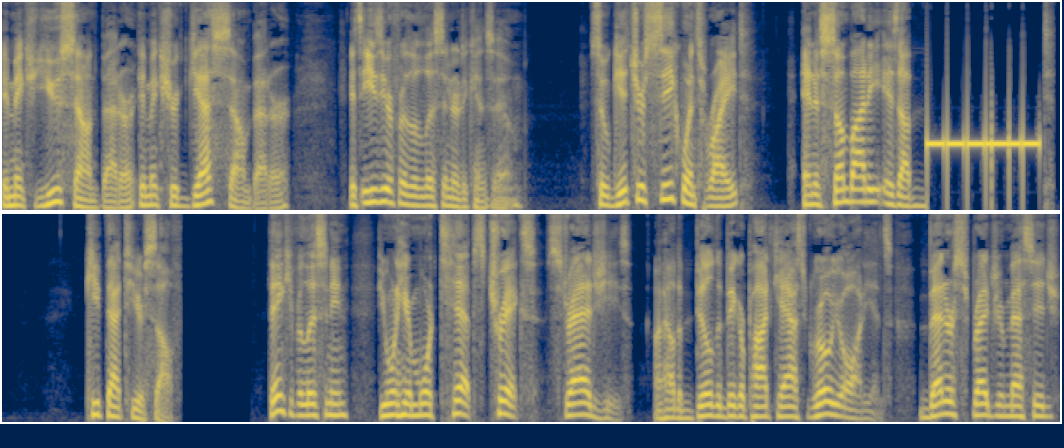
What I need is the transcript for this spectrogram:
It makes you sound better. It makes your guests sound better. It's easier for the listener to consume. So get your sequence right. And if somebody is a keep that to yourself. Thank you for listening. If you want to hear more tips, tricks, strategies on how to build a bigger podcast, grow your audience, better spread your message,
